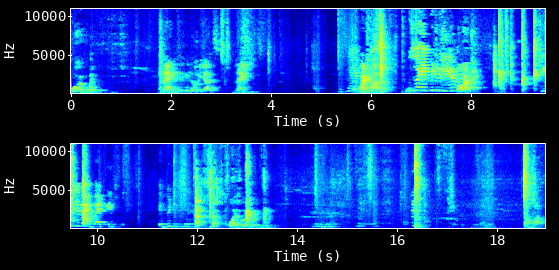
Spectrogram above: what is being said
ओए होए ब्लाइंड क्रिकेट हो रही यार ब्लाइंड व्हाट उसको में ये What? नीचे बैठ बैठ के। एपीडी में ओए होए होए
